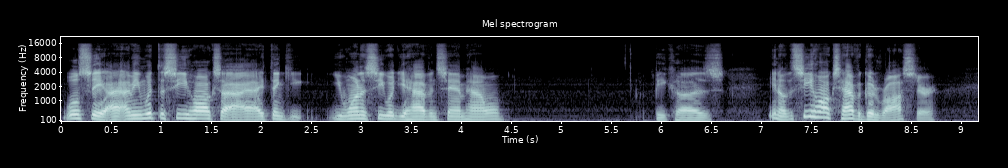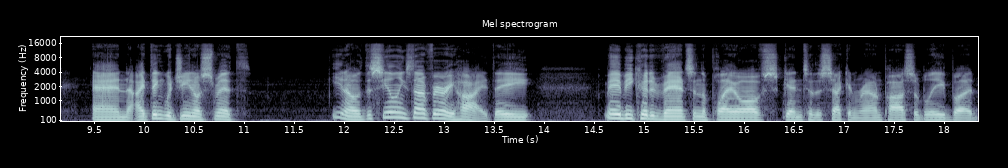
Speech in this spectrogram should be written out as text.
we'll see. I, I mean, with the Seahawks, I, I think you, you want to see what you have in Sam Howell because, you know, the Seahawks have a good roster. And I think with Geno Smith, you know, the ceiling's not very high. They maybe could advance in the playoffs, get into the second round possibly, but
